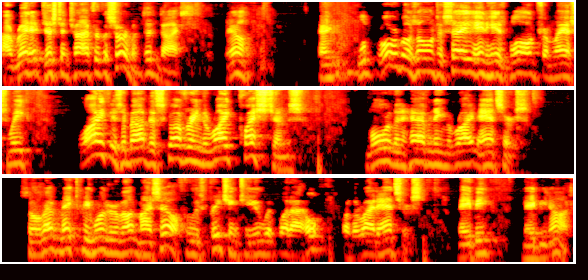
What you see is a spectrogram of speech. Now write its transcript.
I read it just in time for the sermon, didn't I? Yeah. And Rohr goes on to say in his blog from last week life is about discovering the right questions more than having the right answers. So that makes me wonder about myself, who is preaching to you with what I hope are the right answers. Maybe, maybe not.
